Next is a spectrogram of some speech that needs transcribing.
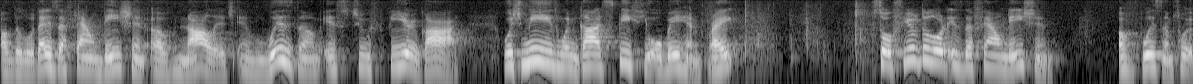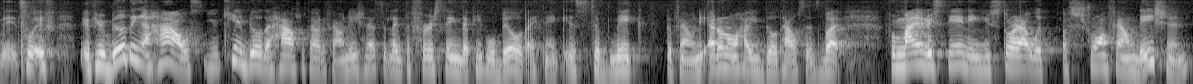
of the Lord. That is the foundation of knowledge. And wisdom is to fear God which means when God speaks, you obey him, right? So fear of the Lord is the foundation of wisdom. So, so if, if you're building a house, you can't build a house without a foundation. That's like the first thing that people build, I think, is to make the foundation. I don't know how you build houses, but from my understanding, you start out with a strong foundation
